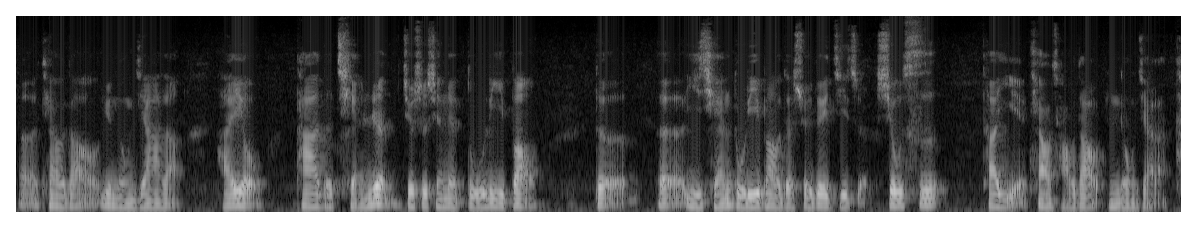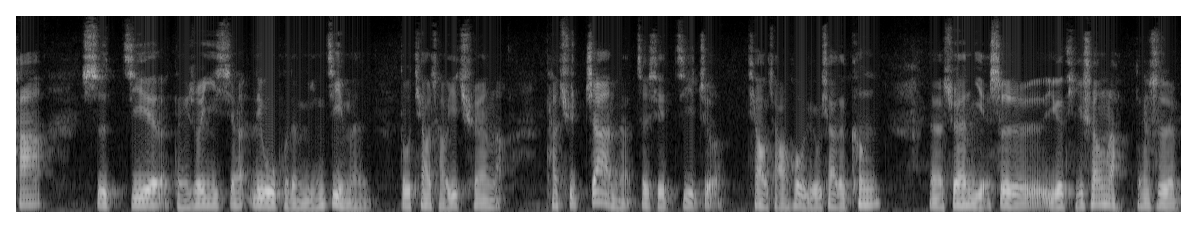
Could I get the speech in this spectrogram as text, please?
呃跳到运动家了，还有他的前任，就是现在独立报的呃以前独立报的随队记者休斯，他也跳槽到运动家了。他是接等于说一些利物浦的名记们都跳槽一圈了。他去占了这些记者跳槽后留下的坑，呃，虽然也是一个提升了，但是，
